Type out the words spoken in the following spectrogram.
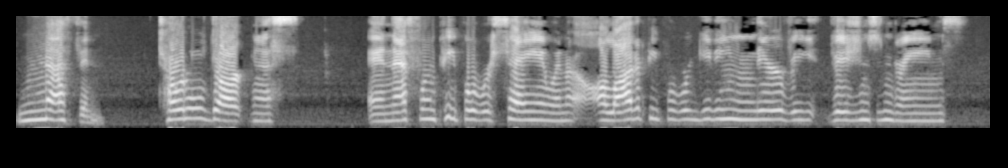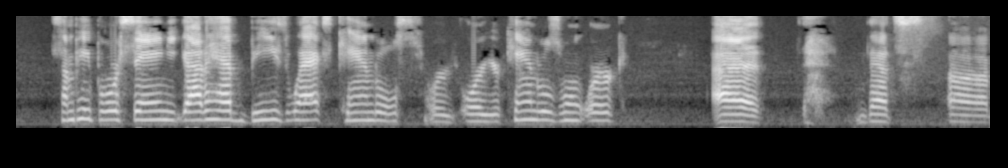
nothing. Total darkness and that's when people were saying, when a lot of people were getting their visions and dreams, some people were saying you got to have beeswax candles or, or your candles won't work. Uh, that's uh,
